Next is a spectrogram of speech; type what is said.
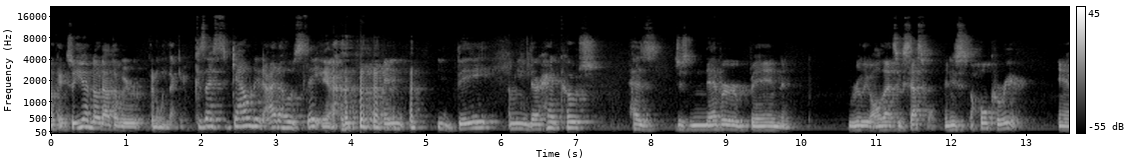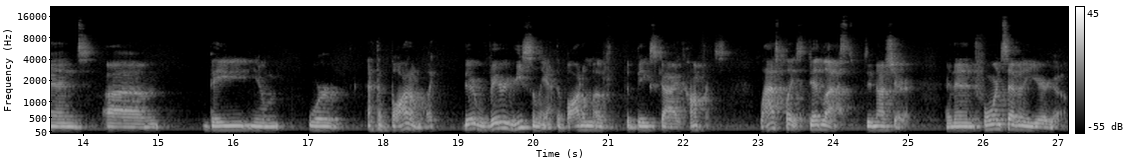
Okay. So you had no doubt that we were going to win that game. Because I scouted Idaho State. Yeah. and they, I mean, their head coach has just never been really all that successful in his whole career. And um, they, you know, were at the bottom. Like they're very recently at the bottom of the Big Sky Conference, last place, dead last, did not share, it. and then four and seven a year ago.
